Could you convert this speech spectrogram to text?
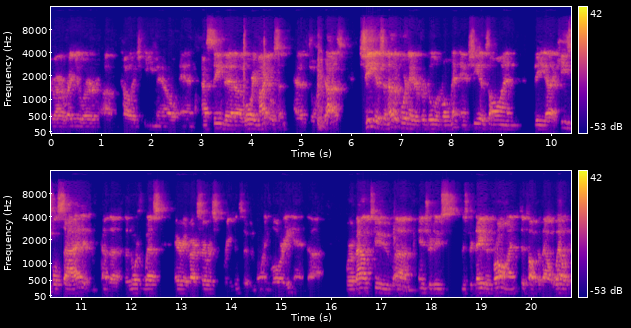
through our regular um, college email. And I see that uh, Lori Michelson has joined us. She is another coordinator for dual enrollment, and she is on the uh, Keysville side and kind of the, the northwest area of our service region. So good morning, Lori. And uh, we're about to um, introduce Mr. David Braun to talk about welding.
